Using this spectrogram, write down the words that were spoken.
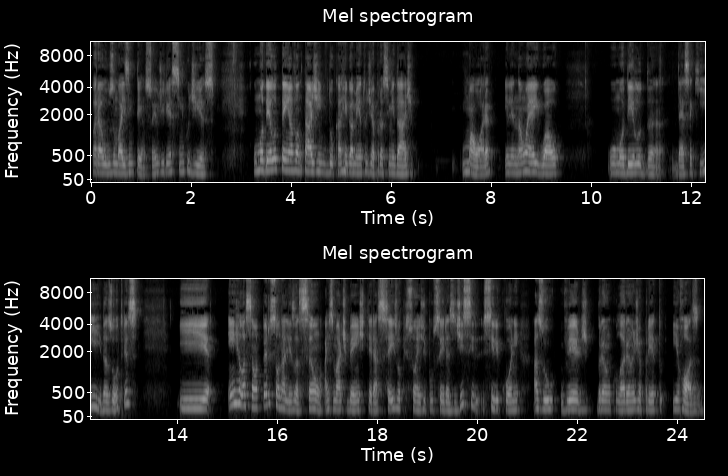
para uso mais intenso. Eu diria cinco dias. O modelo tem a vantagem do carregamento de proximidade uma hora. Ele não é igual o modelo da, dessa aqui e das outras. E em relação à personalização, a Smart Band terá seis opções de pulseiras de silicone azul, verde, branco, laranja, preto e rosa,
